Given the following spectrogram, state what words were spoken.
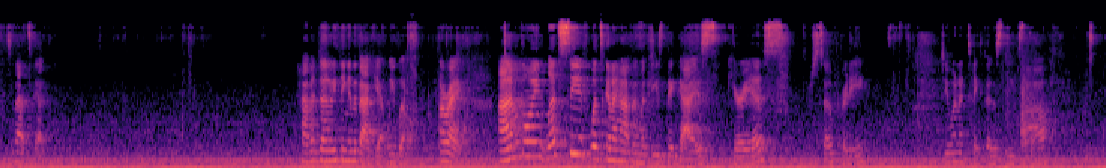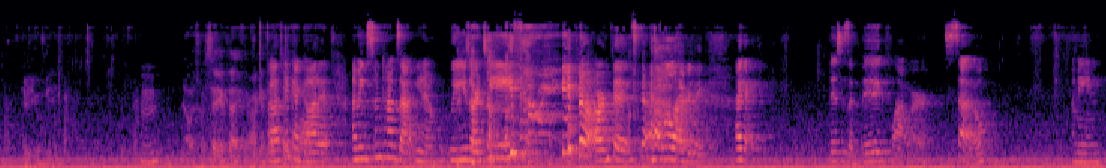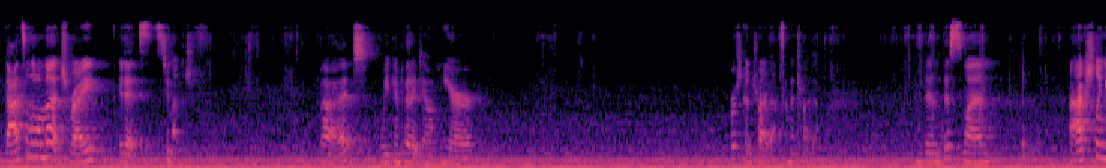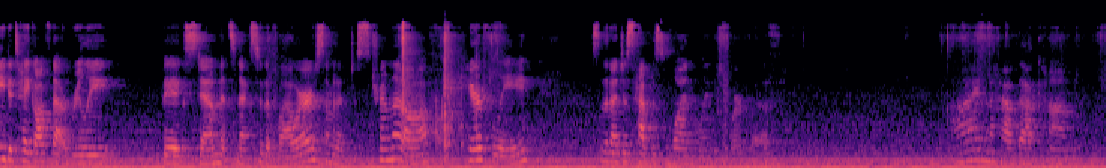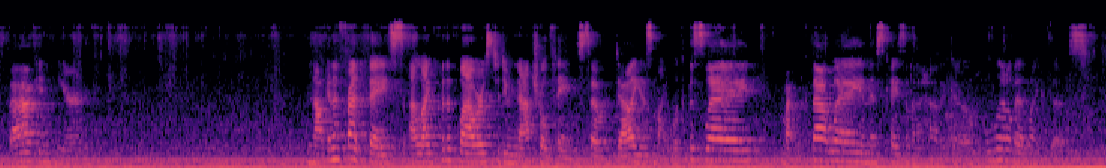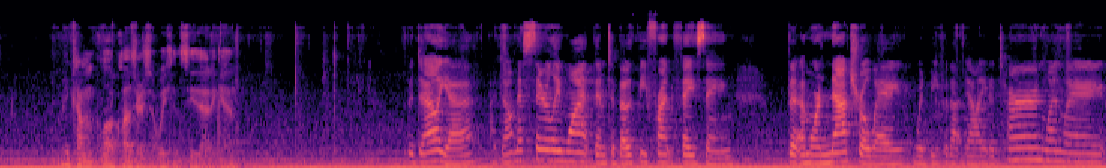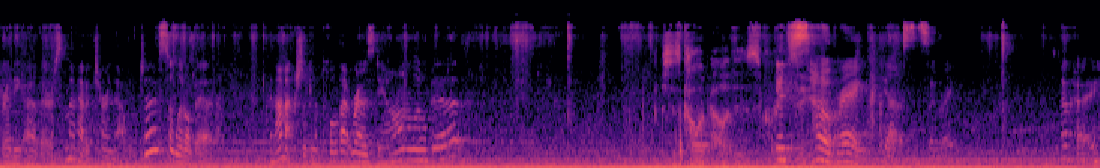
so that's good. Haven't done anything in the back yet, we will. All right, I'm going, let's see if, what's gonna happen with these big guys. Curious, they're so pretty. Do you wanna take those leaves off? Here, you want me to- Hmm? No, I was gonna say if that, if I can. Oh, I think I got it. I mean, sometimes I, you know, we use our teeth, our armpits, a little everything. Okay, this is a big flower. So, I mean, that's a little much, right? It is. It's too much. But we can put it down here. We're just gonna try that. I'm gonna try that. And then this one, I actually need to take off that really big stem that's next to the flower. So I'm gonna just trim that off carefully so that I just have this one bloom to work with. I'm gonna have that come back in here. I'm not gonna front face. I like for the flowers to do natural things. So dahlias might look this way, might look that way. In this case, I'm gonna have it go a little bit like this. Let me come a little closer so we can see that again. the dahlia, I don't necessarily want them to both be front facing. The, a more natural way would be for that dahlia to turn one way or the other. So I'm gonna have it turn that way just a little bit. And I'm actually gonna pull that rose down a little bit. This is color palette is crazy. It's so great. Yes, it's so great. Okay.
